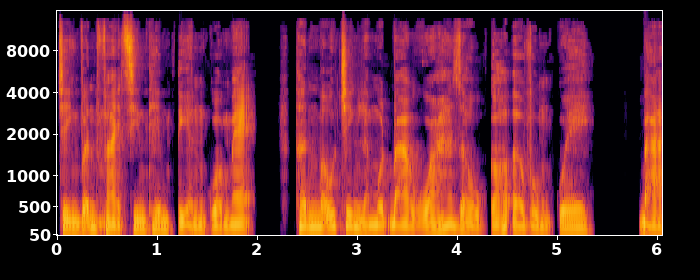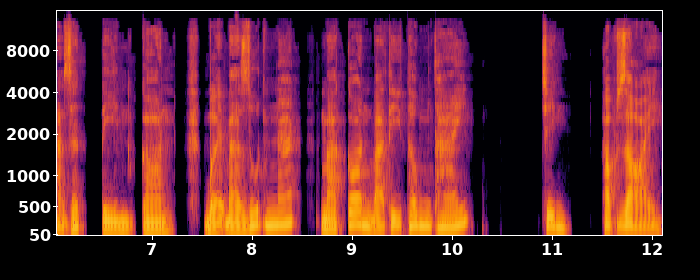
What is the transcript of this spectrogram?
Trinh vẫn phải xin thêm tiền của mẹ. Thân mẫu Trinh là một bà quá giàu có ở vùng quê. Bà rất tin con, bởi bà rút nát mà con bà thì thông thái. Trinh, học giỏi,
